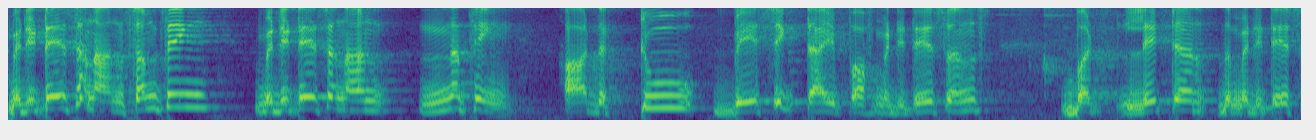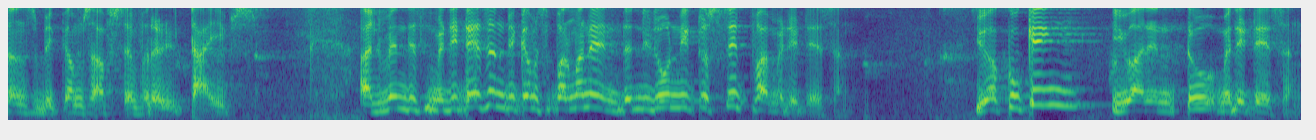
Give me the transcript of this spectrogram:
Meditation on something, meditation on nothing are the two basic type of meditations but later the meditations becomes of several types and when this meditation becomes permanent then you don't need to sit for meditation you are cooking, you are into meditation.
